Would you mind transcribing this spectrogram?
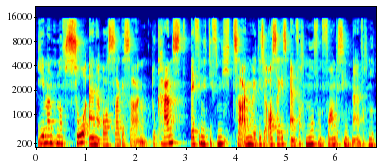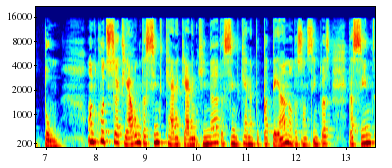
jemanden auf so eine Aussage sagen? Du kannst definitiv nicht sagen, weil diese Aussage ist einfach nur von vorn bis hinten einfach nur dumm. Und kurz zur Erklärung, das sind keine kleinen Kinder, das sind keine Pubertären oder sonst irgendwas, das sind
